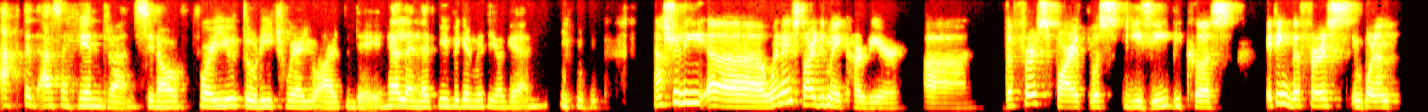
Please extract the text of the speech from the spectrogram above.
acted as a hindrance, you know, for you to reach where you are today? Helen, let me begin with you again. Actually, uh, when I started my career, uh, the first part was easy because I think the first important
